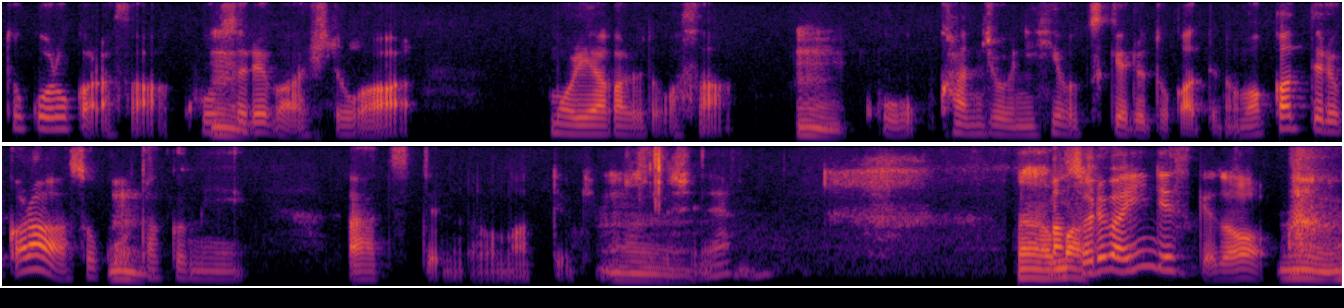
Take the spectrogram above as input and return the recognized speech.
ところからさこうすれば人が盛り上がるとかさ、うん。こう感情に火をつけるとかっていうの分かってるからそこを巧みに操ってるんだろうなっていう気もするしね。だからまあまあそれはいいんですけど、うん。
